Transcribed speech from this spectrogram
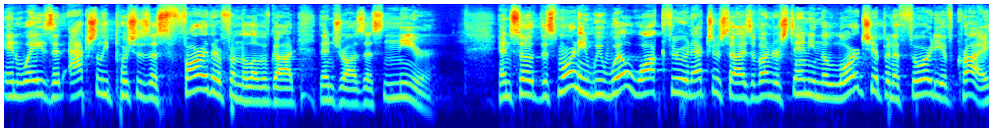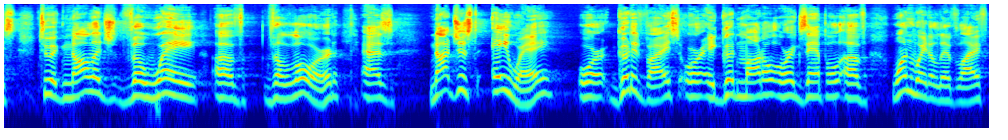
in ways that actually pushes us farther from the love of God than draws us near. And so this morning, we will walk through an exercise of understanding the lordship and authority of Christ to acknowledge the way of the Lord as not just a way, or good advice or a good model or example of one way to live life,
